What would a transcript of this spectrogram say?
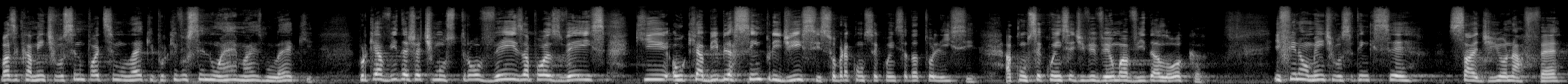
basicamente você não pode ser moleque porque você não é mais moleque. Porque a vida já te mostrou vez após vez que o que a Bíblia sempre disse sobre a consequência da tolice, a consequência de viver uma vida louca. E finalmente você tem que ser sadio na fé,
